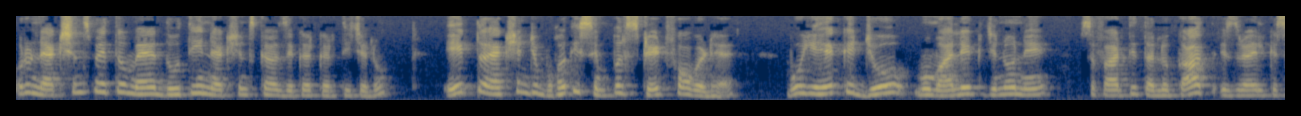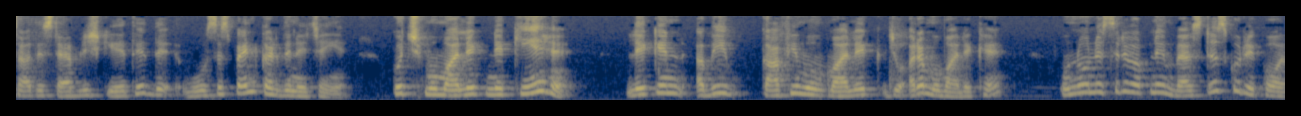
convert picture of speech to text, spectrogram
और उन एक्शंस में तो मैं दो तीन एक्शंस का ज़िक्र करती चलूँ। एक तो एक्शन जो बहुत ही सिंपल स्ट्रेट फॉरवर्ड है, वो ये है कि जो ममालिक जिन्होंने सफारती तल्लुकात इसराइल के साथ इस्टेब्लिश किए थे वो सस्पेंड कर देने चाहिए। कुछ ममालिक ने किए हैं, लेकिन अभी काफ़ी ममालिक, जो अरब ममालिक हैं उन्होंने सिर्फ़ अपने एम्बेसडर्स को रिकॉल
